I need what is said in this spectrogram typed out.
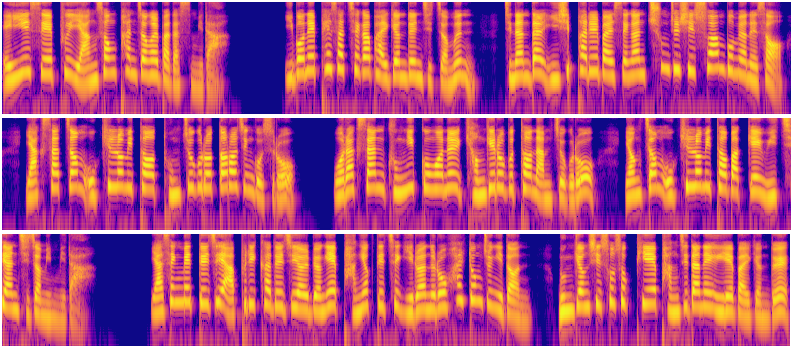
ASF 양성 판정을 받았습니다. 이번에 폐사체가 발견된 지점은 지난달 28일 발생한 충주시 수안보면에서 약 4.5km 동쪽으로 떨어진 곳으로 월악산 국립공원을 경계로부터 남쪽으로 0.5km 밖에 위치한 지점입니다. 야생 멧돼지 아프리카 돼지열병의 방역대책 일환으로 활동 중이던 문경시 소속 피해 방지단에 의해 발견돼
